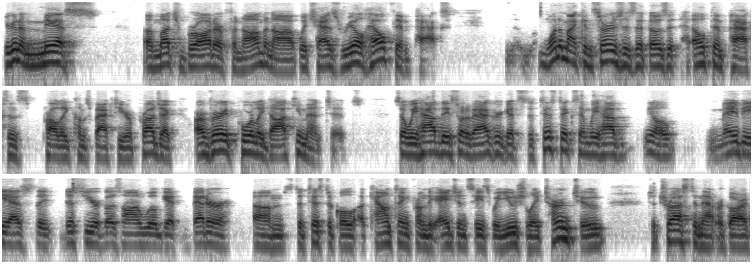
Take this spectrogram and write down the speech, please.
you're going to miss a much broader phenomena which has real health impacts one of my concerns is that those health impacts, and probably comes back to your project, are very poorly documented. So we have these sort of aggregate statistics, and we have, you know, maybe as the this year goes on, we'll get better um, statistical accounting from the agencies we usually turn to to trust in that regard.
